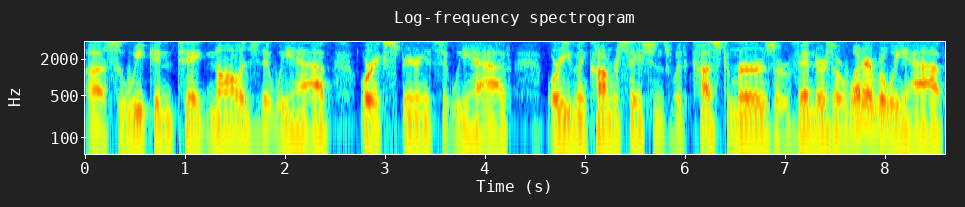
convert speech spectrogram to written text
uh, so we can take knowledge that we have or experience that we have or even conversations with customers or vendors or whatever we have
